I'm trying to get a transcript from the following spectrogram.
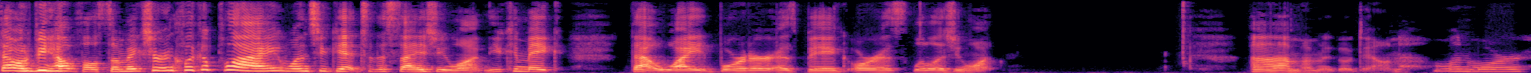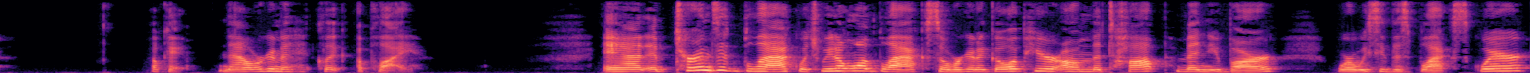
would be helpful. So make sure and click apply once you get to the size you want. You can make that white border as big or as little as you want. Um, I'm going to go down one more. Okay, now we're going to click apply and it turns it black, which we don't want black. So we're going to go up here on the top menu bar where we see this black square.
